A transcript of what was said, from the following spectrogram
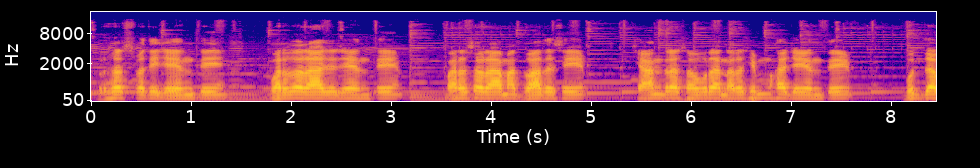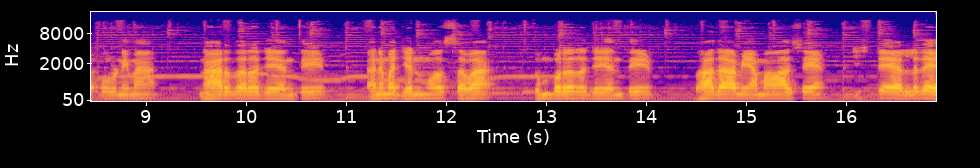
ಬೃಹಸ್ಪತಿ ಜಯಂತಿ ವರದರಾಜ ಜಯಂತಿ ಪರಶುರಾಮ ದ್ವಾದಶಿ ಚಾಂದ್ರ ಸೌರ ನರಸಿಂಹ ಜಯಂತಿ ಬುದ್ಧ ಪೂರ್ಣಿಮಾ ನಾರದರ ಜಯಂತಿ ಹನುಮ ಜನ್ಮೋತ್ಸವ ತುಂಬುರರ ಜಯಂತಿ ಬಾದಾಮಿ ಅಮಾವಾಸ್ಯೆ ಇಷ್ಟೇ ಅಲ್ಲದೆ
